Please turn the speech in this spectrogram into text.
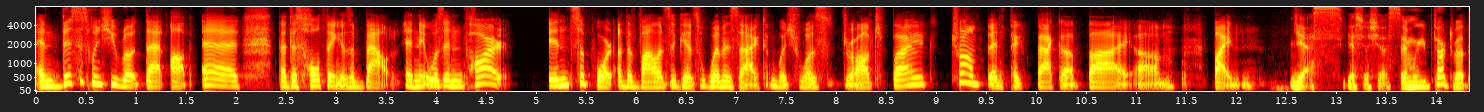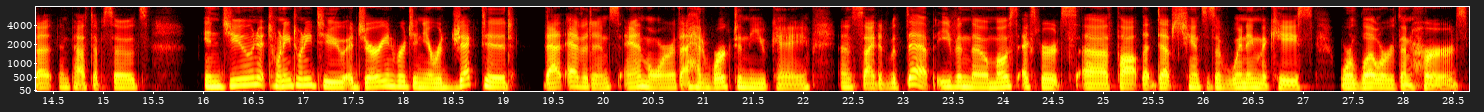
And this is when she wrote that op ed that this whole thing is about. And it was in part in support of the Violence Against Women's Act, which was dropped by Trump and picked back up by um, Biden. Yes, yes, yes, yes. And we've talked about that in past episodes. In June 2022, a jury in Virginia rejected that evidence and more that had worked in the UK and sided with Depp, even though most experts uh, thought that Depp's chances of winning the case were lower than Heard's.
